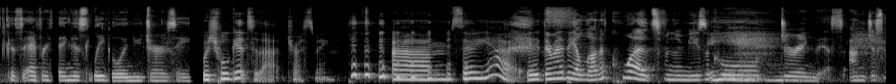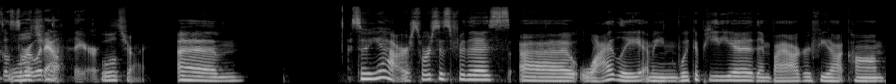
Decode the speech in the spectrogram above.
because everything is legal in New Jersey. Which we'll get to that, trust me. um, so yeah, there may be a lot of quotes from the musical yeah. during this. I'm just going to throw we'll it out there. We'll try. Um, so yeah, our sources for this uh, widely. I mean, Wikipedia, then biography.com,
